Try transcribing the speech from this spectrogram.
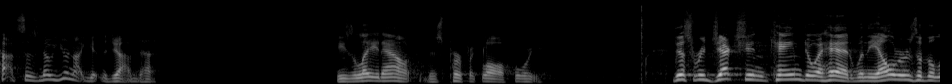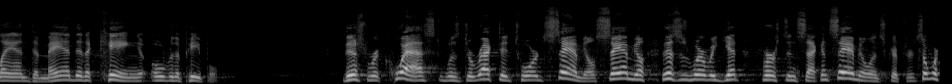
God says, No, you're not getting the job done. He's laid out this perfect law for you. This rejection came to a head when the elders of the land demanded a king over the people. This request was directed towards Samuel. Samuel, this is where we get 1st and 2nd Samuel in Scripture. So we're,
